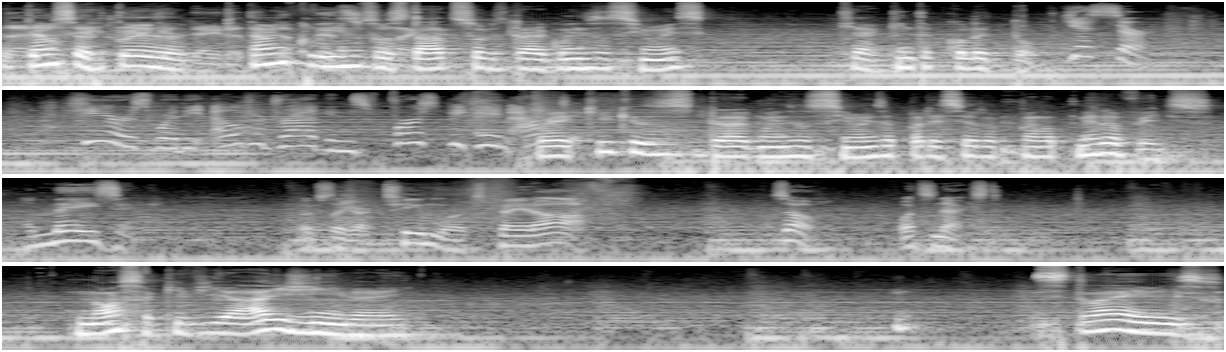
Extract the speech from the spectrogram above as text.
Eu tenho certeza que tal incluirmos os dados sobre os dragões anciões que a Quinta coletou. Foi aqui que os dragões anciões apareceram pela primeira vez. Amazing. Looks like our teamwork's paid off. So, what's next? Nossa, que viagem, velho. Estranho isso.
